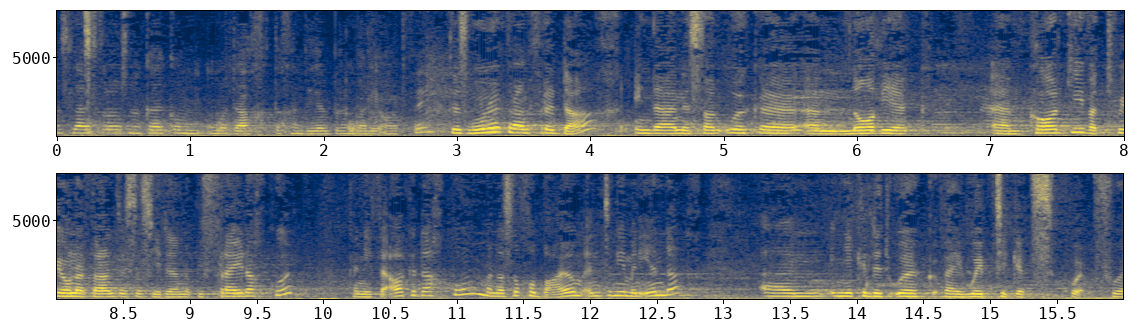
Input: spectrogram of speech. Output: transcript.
as luisteraars nou kyk om om 'n dag te gaan deurbring by die aardveld? Dis R100 vir 'n dag en dan is daar ook 'n um, naweek ehm um, kaartjie wat R200 is as jy dan op die Vrydag koop. Kan jy vir elke dag kom, maar daar's nogal baie om in te neem in een dag. Um, en je kunt dit ook bij webtickets koop voor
